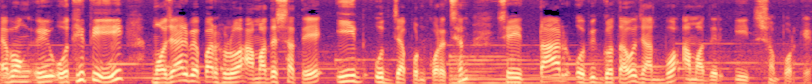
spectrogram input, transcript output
এবং এই অতিথি মজার ব্যাপার হলো আমাদের সাথে ঈদ উদযাপন করেছেন। সেই তার অভিজ্ঞতাও জানব আমাদের ঈদ সম্পর্কে।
